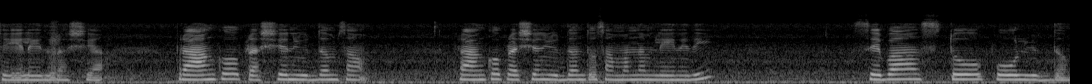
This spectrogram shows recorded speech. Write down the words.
చేయలేదు రష్యా. ఫ్రాంకో ప్రష్యన్ యుద్ధం ఫ్రాంకో ప్రషియన్ యుద్ధంతో సంబంధం లేనిది సెబాస్టోపోల్ యుద్ధం.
